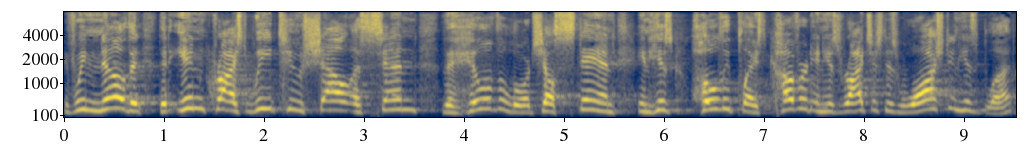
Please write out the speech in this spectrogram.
if we know that, that in Christ we too shall ascend the hill of the Lord, shall stand in his holy place, covered in his righteousness, washed in his blood,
